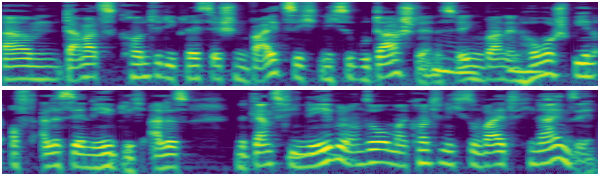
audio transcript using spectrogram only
Ähm, damals konnte die PlayStation Weitsicht nicht so gut darstellen. Deswegen mhm. waren in Horrorspielen oft alles sehr neblig, alles mit ganz viel Nebel und so. Und man konnte nicht so weit hineinsehen.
